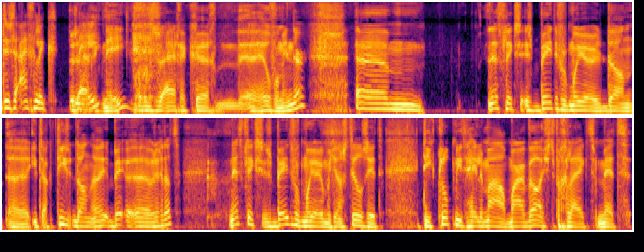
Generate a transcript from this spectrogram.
Dus eigenlijk Dus nee. eigenlijk nee, want het is eigenlijk eh, eh, heel veel minder. Ehm, Netflix is beter voor het milieu dan eh, iets actief. Dan, be- hoe zeg je dat? Netflix is beter voor het milieu omdat je dan stil zit. Die klopt niet helemaal, maar wel als je het vergelijkt met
